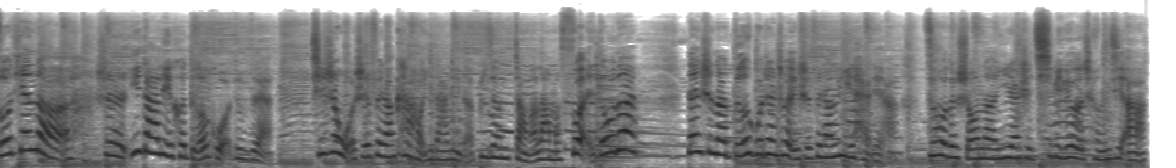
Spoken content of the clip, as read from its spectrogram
昨天的是意大利和德国，对不对？其实我是非常看好意大利的，毕竟长得那么帅，对不对？但是呢，德国战车也是非常厉害的呀。最后的时候呢，依然是七比六的成绩啊，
